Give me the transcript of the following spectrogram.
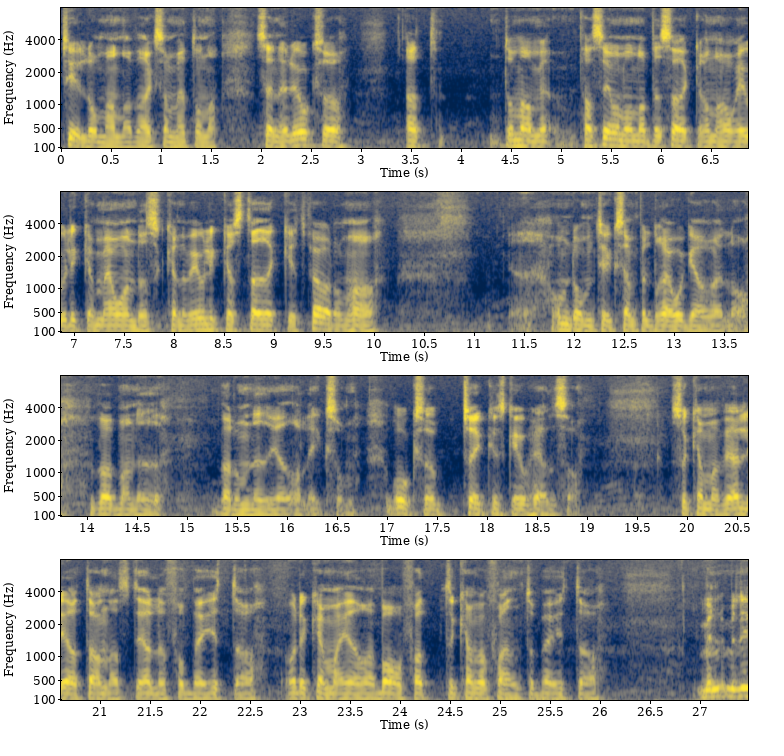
till de andra verksamheterna. Sen är det också att de här personerna, besökarna har olika mående så kan det vara olika stökigt på de här eh, om de till exempel drogar eller vad man nu vad de nu gör liksom. Också psykisk ohälsa. Så kan man välja ett annat ställe för att byta. Och det kan man göra bara för att det kan vara skönt att byta. Men, men det,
